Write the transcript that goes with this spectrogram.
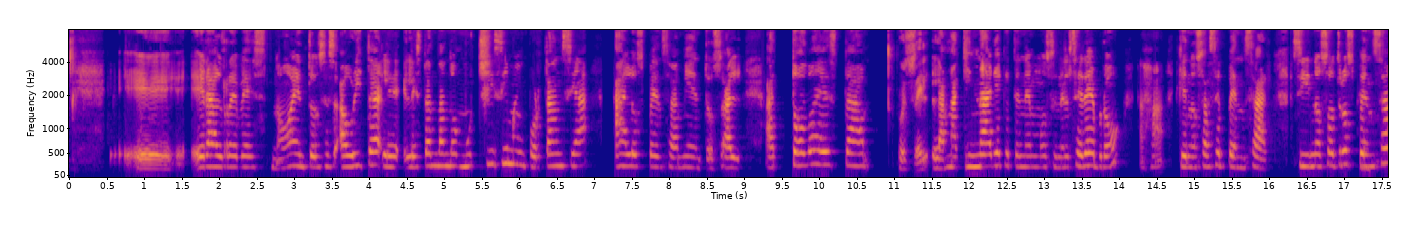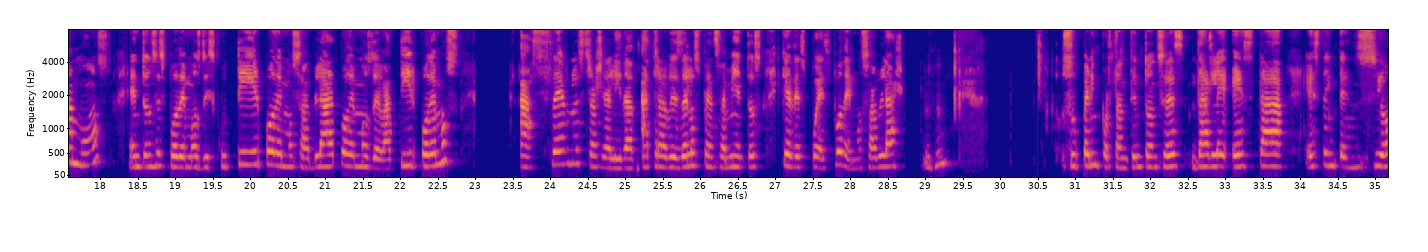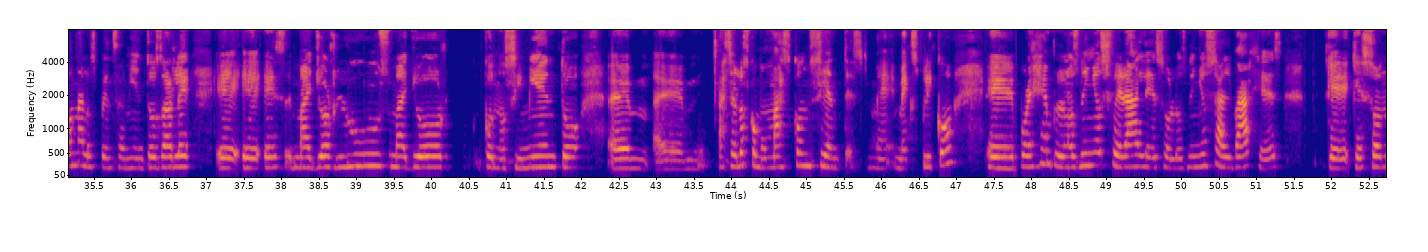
eh, era al revés, ¿no? Entonces ahorita le, le, están dando muchísima importancia a los pensamientos, al, a toda esta pues la maquinaria que tenemos en el cerebro, que nos hace pensar. Si nosotros pensamos, entonces podemos discutir, podemos hablar, podemos debatir, podemos hacer nuestra realidad a través de los pensamientos que después podemos hablar. Súper importante entonces darle esta, esta intención a los pensamientos, darle eh, eh, es mayor luz, mayor conocimiento, em, em, hacerlos como más conscientes. ¿Me, explico? Eh, por ejemplo, los niños ferales o los niños salvajes que, son,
